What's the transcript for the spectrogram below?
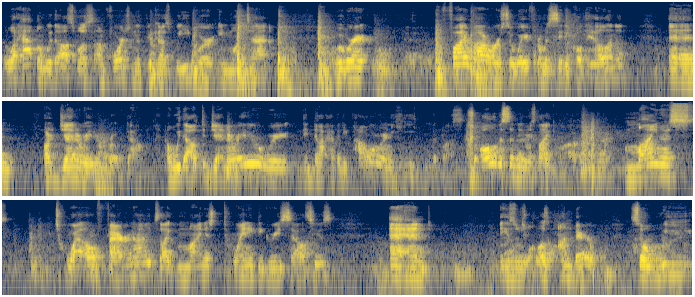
What happened with us was unfortunate because we were in Montana. We were five hours away from a city called Helena, and our generator broke down. And without the generator, we did not have any power or any heat in the bus. So all of a sudden, it was like minus 12 Fahrenheit, like minus 20 degrees Celsius, and it was, unbearable. So we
